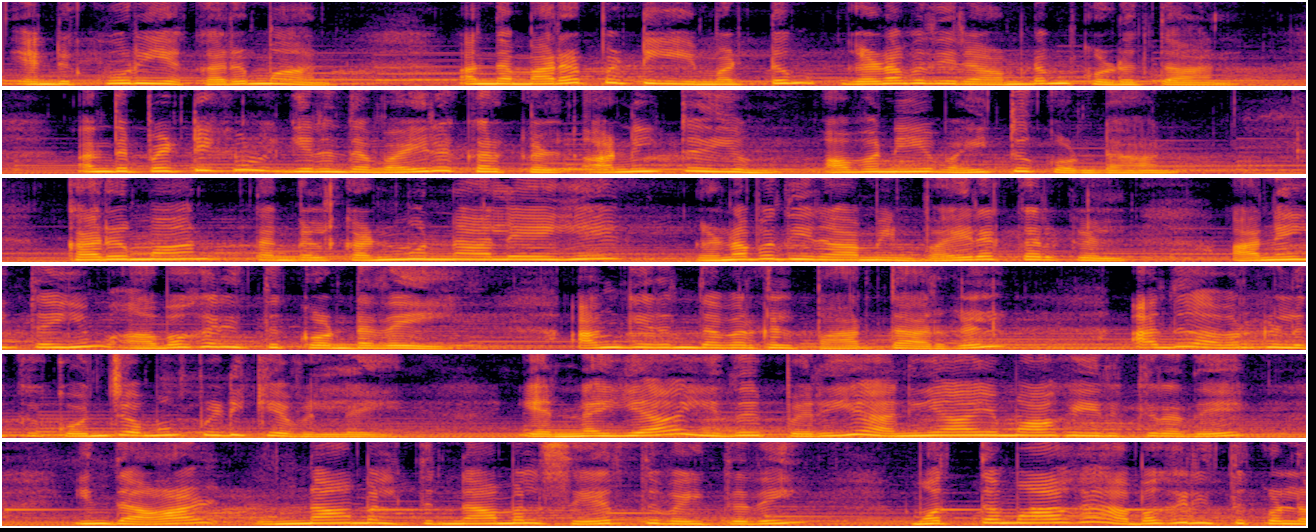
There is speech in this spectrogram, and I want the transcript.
என்று கூறிய கருமான் அந்த மரப்பெட்டியை மட்டும் கணபதிராமிடம் கொடுத்தான். அந்த பெட்டிக்குள் இருந்த வைரக்கற்கள் அனைத்தையும் அவனே வைத்து கொண்டான். கருமான் தங்கள் கண்முன்னாலேயே கணபதிராமின் வைரக்கற்கள் அனைத்தையும் அபகரித்து கொண்டதை அங்கிருந்தவர்கள் பார்த்தார்கள் அது அவர்களுக்கு கொஞ்சமும் பிடிக்கவில்லை. என்னையா இது பெரிய அநியாயமாக இருக்கிறதே. இந்த ஆள் உண்ணாமல் தின்னாமல் சேர்த்து வைத்ததை மொத்தமாக அபகரித்துக் கொள்ள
